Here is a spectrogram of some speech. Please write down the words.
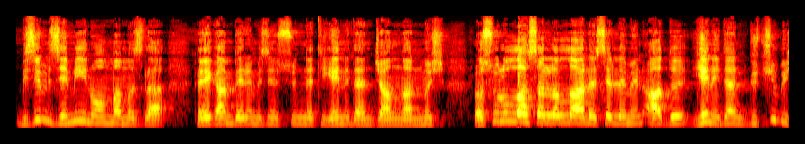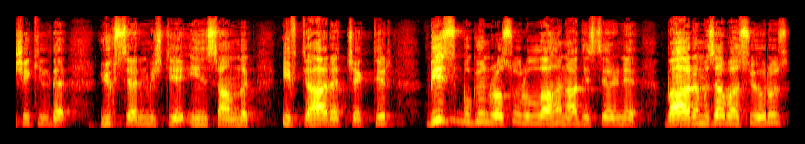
bizim zemin olmamızla peygamberimizin sünneti yeniden canlanmış, Resulullah sallallahu aleyhi ve sellemin adı yeniden güçlü bir şekilde yükselmiş diye insanlık iftihar edecektir. Biz bugün Resulullah'ın hadislerini bağrımıza basıyoruz,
